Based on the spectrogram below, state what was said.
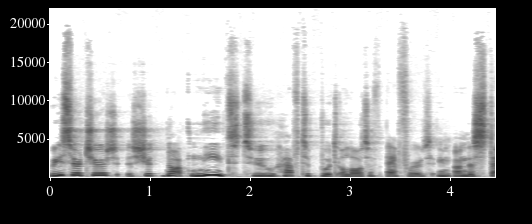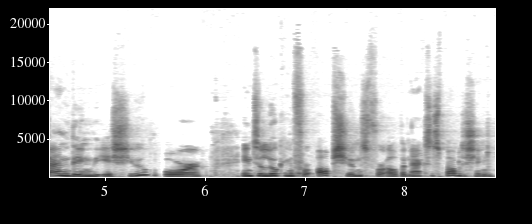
Researchers should not need to have to put a lot of effort in understanding the issue or into looking for options for open access publishing.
